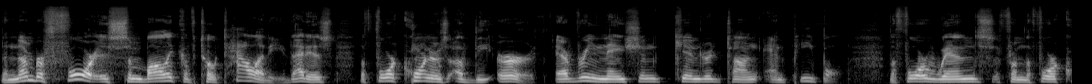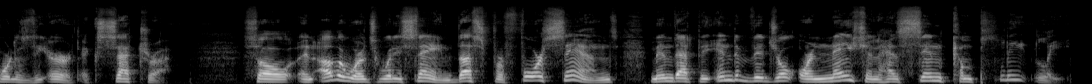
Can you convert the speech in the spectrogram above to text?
The number four is symbolic of totality, that is, the four corners of the earth, every nation, kindred, tongue, and people, the four winds from the four quarters of the earth, etc. So, in other words, what he's saying, thus for four sins, mean that the individual or nation has sinned completely.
